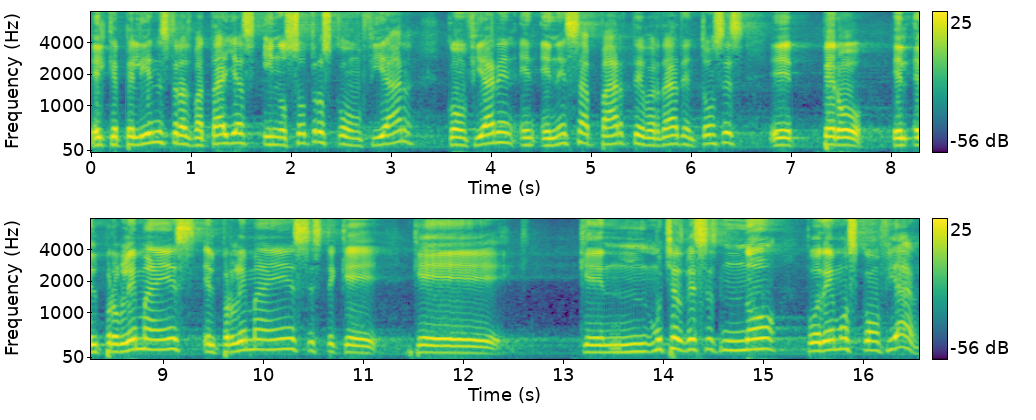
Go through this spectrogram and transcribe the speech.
el que pelee nuestras batallas y nosotros confiar, confiar en, esa parte, ¿verdad? Entonces, eh, pero el, problema es, el problema es este, que, que, que muchas veces no podemos confiar.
